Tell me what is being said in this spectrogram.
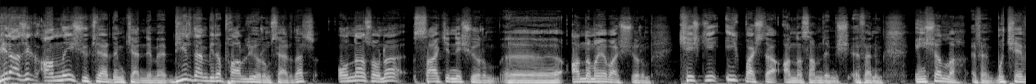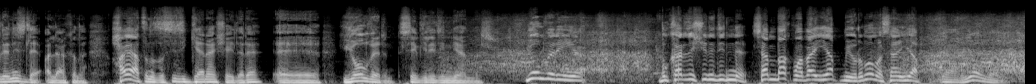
Birazcık anlayış yüklerdim kendime. Birdenbire parlıyorum Serdar. Ondan sonra sakinleşiyorum. Ee, anlamaya başlıyorum. Keşke ilk başta anlasam demiş efendim. İnşallah efendim bu çevrenizle alakalı. Hayatınızda sizi gelen şeylere e, yol verin sevgili dinleyenler. Yol verin ya. Bu kardeşini dinle. Sen bakma ben yapmıyorum ama sen yap. Yani yol verin.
